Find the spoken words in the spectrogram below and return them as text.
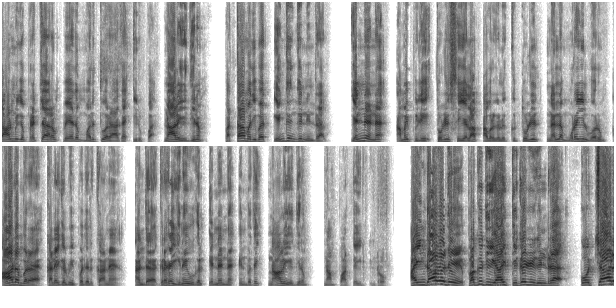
ஆன்மீக பிரச்சாரம் வேதம் மருத்துவராக இருப்பார். நாளைய தினம் பத்தாம் அதிபர் எங்கெங்கு நின்றால் என்னென்ன அமைப்பிலே தொழில் செய்யலாம் அவர்களுக்கு தொழில் நல்ல முறையில் வரும் ஆடம்பர கடைகள் வைப்பதற்கான அந்த கிரக இணைவுகள் என்னென்ன என்பதை நாளைய தினம் நாம் பார்க்க இருக்கின்றோம். ஐந்தாவது பகுதியாய் திகழ்கின்ற கோச்சார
